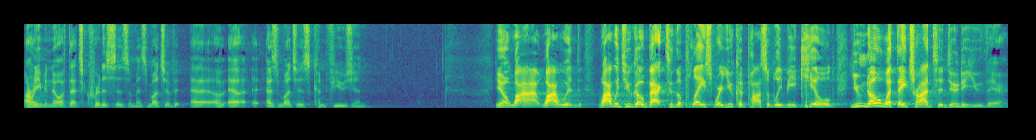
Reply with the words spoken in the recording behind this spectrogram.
I don't even know if that's criticism as much, of, uh, uh, as, much as confusion. You know, why, why, would, why would you go back to the place where you could possibly be killed? You know what they tried to do to you there.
